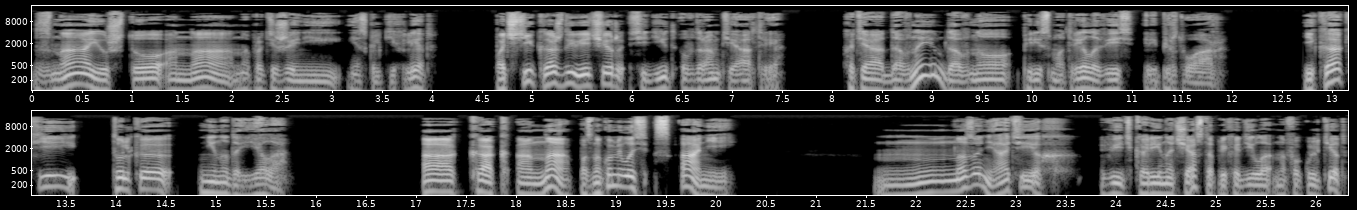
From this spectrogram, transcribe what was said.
Знаю, что она на протяжении нескольких лет почти каждый вечер сидит в драмтеатре, хотя давным-давно пересмотрела весь репертуар. И как ей только не надоело. А как она познакомилась с Аней? На занятиях, ведь Карина часто приходила на факультет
